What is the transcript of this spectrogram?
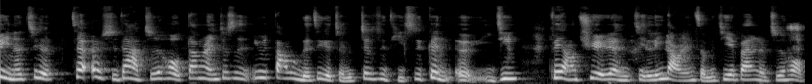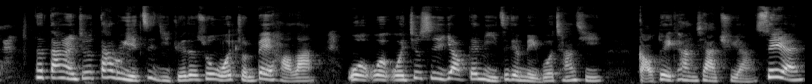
以呢，这个在二十大之后，当然就是因为大陆的这个整个政治体制更呃已经非常确认领导人怎么接班了之后。那当然，就是大陆也自己觉得说，我准备好啦，我我我就是要跟你这个美国长期搞对抗下去啊。虽然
